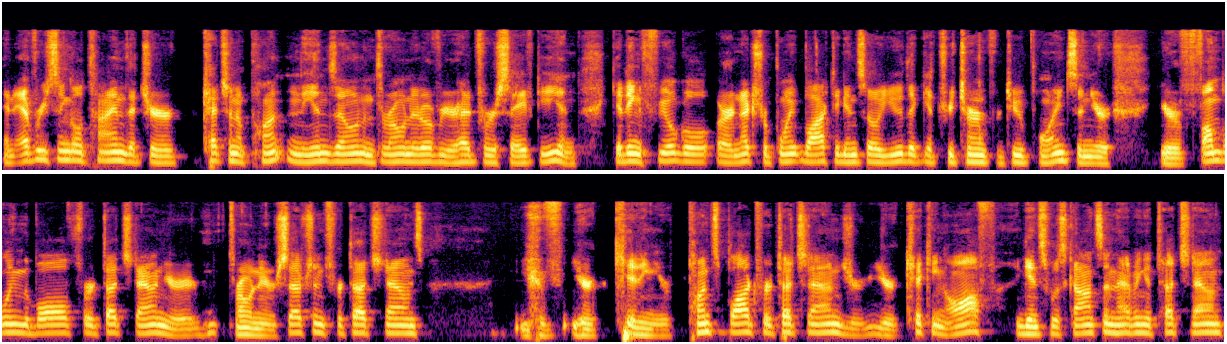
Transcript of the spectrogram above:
And every single time that you're catching a punt in the end zone and throwing it over your head for safety and getting a field goal or an extra point blocked against OU that gets returned for two points, and you're you're fumbling the ball for a touchdown, you're throwing interceptions for touchdowns, you've, you're kidding, your punts blocked for touchdowns, you're you're kicking off against Wisconsin having a touchdown,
